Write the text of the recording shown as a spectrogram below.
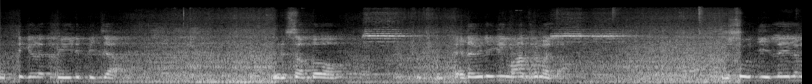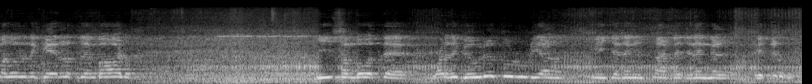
കുട്ടികളെ പീഡിപ്പിച്ച ഒരു സംഭവം ഇടവിലിയിൽ മാത്രമല്ല. തൃശൂർ ജില്ലയിലും അതുപോലെ തന്നെ കേരളത്തിലെമ്പാടും ഈ സംഭവത്തെ വളരെ ഗൗരവത്തോടു കൂടിയാണ് ഈ ജനങ്ങൾ നാട്ടിലെ ജനങ്ങൾ ഏറ്റെടുത്തത്.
